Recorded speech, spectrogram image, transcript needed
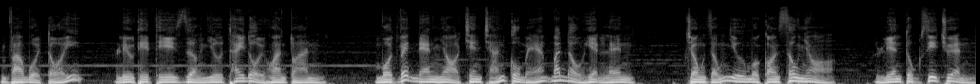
Vào buổi tối, Lưu Thi Thi dường như thay đổi hoàn toàn. Một vết đen nhỏ trên trán cô bé bắt đầu hiện lên, trông giống như một con sâu nhỏ, liên tục di chuyển.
